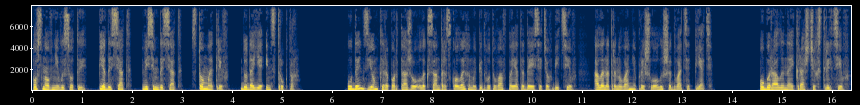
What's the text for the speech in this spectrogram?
Основні висоти 50, 80, 100 метрів, додає інструктор. У день зйомки репортажу Олександр з колегами підготував 50 бійців, але на тренування прийшло лише 25. Обирали найкращих стрільців.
